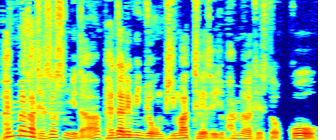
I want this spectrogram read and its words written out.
판매가 됐었습니다. 배달의 민족은 비마트에서 이제 판매가 됐었고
